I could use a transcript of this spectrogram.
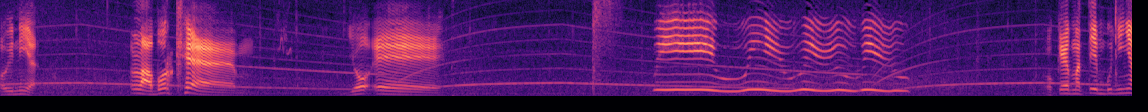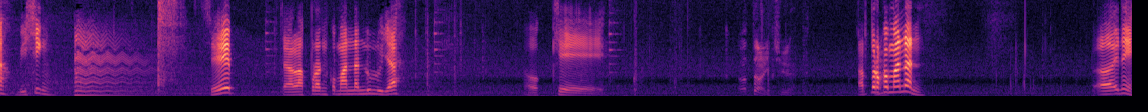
Oh ini ya. Labor camp. Yo eh. Wih, wih, wih, wih. Oke, matiin bunyinya, bising. Sip. Saya laporan komandan dulu ya. Oke. Lapor komandan. Eh, ini.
